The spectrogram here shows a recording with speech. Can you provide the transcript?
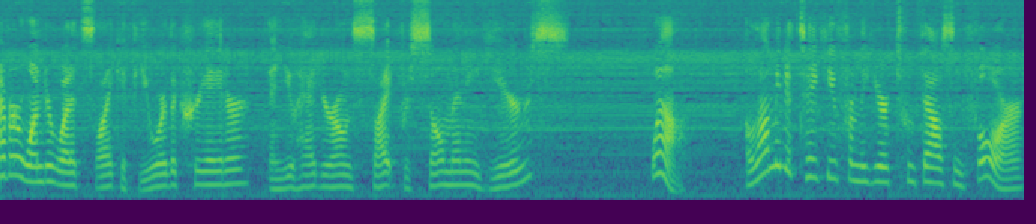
Ever wonder what it's like if you were the creator and you had your own site for so many years? Well, allow me to take you from the year 2004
